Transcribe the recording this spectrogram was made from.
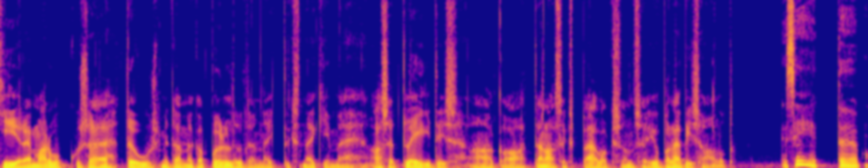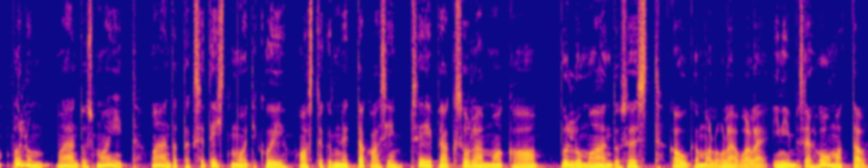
kiirem arvukuse tõus, mida me ka põldudel näiteks nägime, aset leidis, aga tänaseks päevaks on see juba läbi saanud see, et äh, põllumajandusmaid majandatakse teistmoodi kui aastakümneid tagasi, see peaks olema ka põllumajandusest kaugemal olevale inimesele hoomatav.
